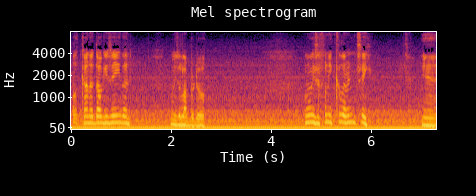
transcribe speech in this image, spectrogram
what kind of dog is he then? Oh, he's a Labrador. Oh, he's a funny colour, isn't he? Yeah.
